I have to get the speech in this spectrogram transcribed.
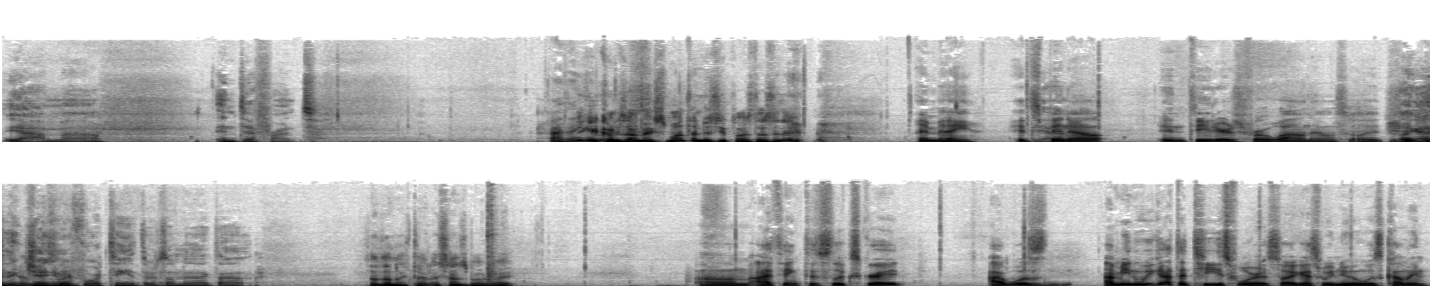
yeah, I'm uh, indifferent. I I think, think it comes out next month on Disney Plus, doesn't it? It may. It's Yeah. been out in theaters for a while now, so it should Like I be think coming January 14th or something like that. Something like that. That sounds about right. Um, I think this looks great. I was, I mean, we got the tease for it, so I guess we knew it was coming.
